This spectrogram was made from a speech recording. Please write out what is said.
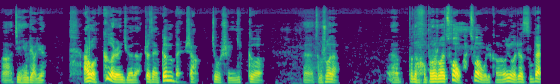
啊进行表决。而我个人觉得，这在根本上就是一个。呃，怎么说呢？呃，不能不能说错误，错误可能用的这个词不对，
